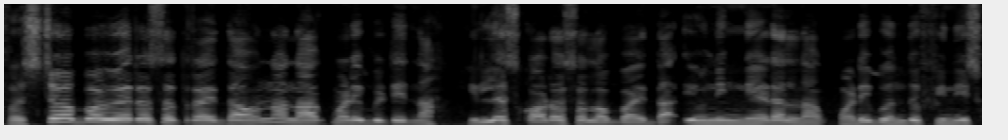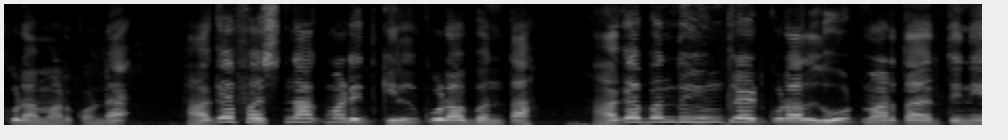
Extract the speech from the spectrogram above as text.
ಫಸ್ಟ್ ಒಬ್ಬ ವೇರಸ್ ಹತ್ರ ಇದ್ದ ಅವನ್ನ ನಾಕ್ ಮಾಡಿ ಬಿಟ್ಟಿದ್ನ. ಇಲ್ಲೇ ಸ್ಕ್ವಾಡೋಸಲ್ಲಿ ಒಬ್ಬ ಇದ್ದ. ಇವ್ನಿಂಗ್ ನೇಡಲ್ ನಾಕ್ ಮಾಡಿ ಬಂದು ಫಿನಿಶ್ ಕೂಡ ಮಾಡ್ಕೊಂಡೆ. ಹಾಗೆ ಫಸ್ಟ್ ನಾಕ್ ಮಾಡಿದ ಕಿಲ್ ಕೂಡ ಬಂತ. ಹಾಗೆ ಬಂದು ಇವ್ನ ಕ್ರೇಟ್ ಕೂಡ ಲೂಟ್ ಮಾಡ್ತಾ ಇರ್ತೀನಿ.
